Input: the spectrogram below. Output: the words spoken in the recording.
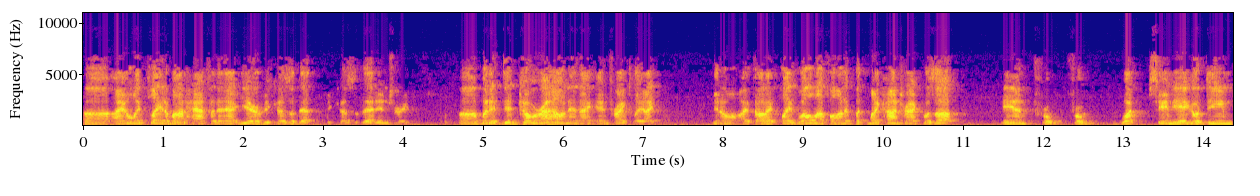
uh, I only played about half of that year because of that, because of that injury. Uh, but it did come around, and I, and frankly, I, you know, I thought I played well enough on it, but my contract was up, and for for what San Diego deemed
